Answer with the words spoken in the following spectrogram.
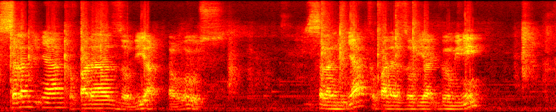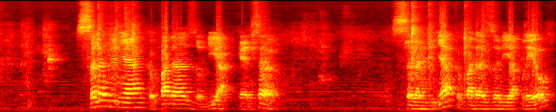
Selanjutnya kepada zodiak Taurus. Selanjutnya kepada zodiak Gemini. Selanjutnya kepada zodiak Cancer selanjutnya kepada zodiak Leo.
